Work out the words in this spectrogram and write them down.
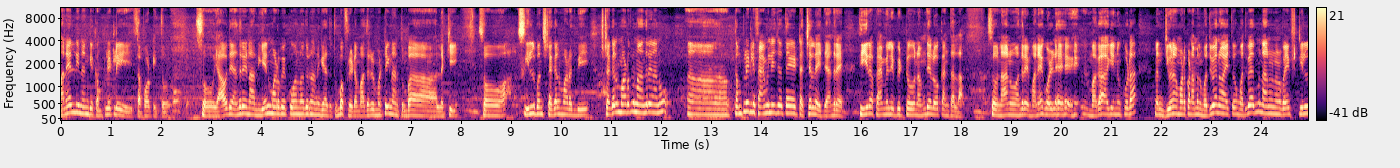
ಮನೆಯಲ್ಲಿ ನನಗೆ ಕಂಪ್ಲೀಟ್ಲಿ ಸಪೋರ್ಟ್ ಇತ್ತು. ಸೊ ಯಾವುದೇ ಅಂದರೆ ನಾನು ಏನು ಮಾಡಬೇಕು ಅನ್ನೋದು ನನಗೆ ಅದು ತುಂಬ ಫ್ರೀಡಮ್ ಅದರ ಮಟ್ಟಿಗೆ ನಾನು ತುಂಬ ಲಕ್ಕಿ ಸೊ ಇಲ್ಲಿ ಬಂದು ಸ್ಟ್ರಗಲ್ ಮಾಡಿದ್ವಿ. ಸ್ಟ್ರಗಲ್ ಮಾಡಿದ್ರು ನಾನು ಅಂದರೆ ನಾನು ಕಂಪ್ಲೀಟ್ಲಿ ಫ್ಯಾಮಿಲಿ ಜೊತೆ ಟಚಲ್ಲೇ ಇದ್ದೆ. ಅಂದರೆ ತೀರಾ ಫ್ಯಾಮಿಲಿ ಬಿಟ್ಟು ನಮ್ಮದೇ ಲೋಕ ಅಂತಲ್ಲ. ಸೊ ನಾನು ಅಂದರೆ ಮನೆಗೆ ಒಳ್ಳೆ ಮಗ ಆಗಿನೂ ಕೂಡ ನನ್ನ ಜೀವನ ಮಾಡ್ಕೊಂಡು ಆಮೇಲೆ ಮದುವೆನೂ ಆಯಿತು. ಮದುವೆ ಆದ್ಮೇಲೆ ನಾನು ನನ್ನ wife still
